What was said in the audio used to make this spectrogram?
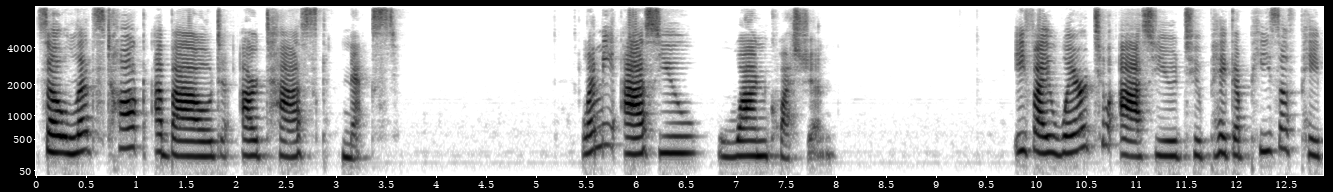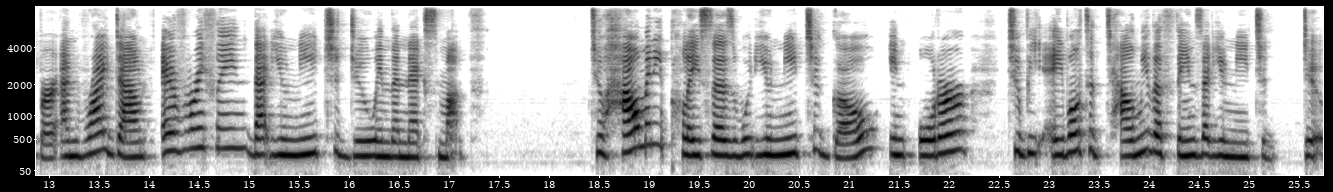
So let's talk about our task next. Let me ask you one question. If I were to ask you to pick a piece of paper and write down everything that you need to do in the next month, to how many places would you need to go in order to be able to tell me the things that you need to do?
